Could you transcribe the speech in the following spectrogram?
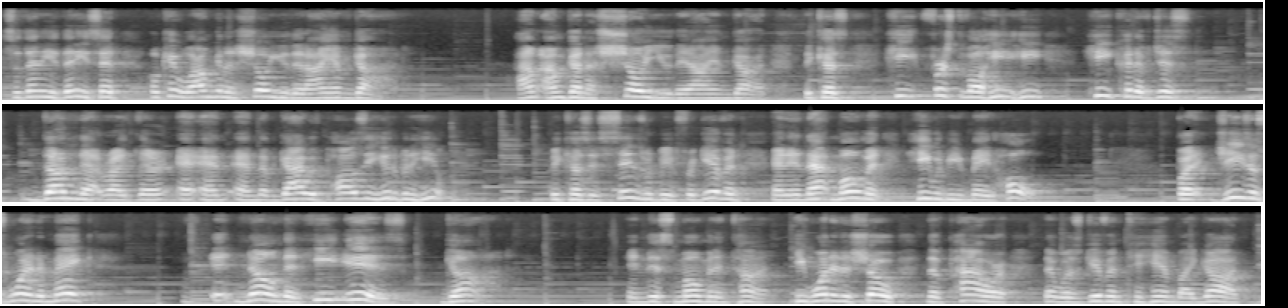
So then he, then he said, Okay, well, I'm going to show you that I am God. I'm, I'm going to show you that I am God. Because he, first of all, he, he, he could have just done that right there, and, and the guy with palsy, he would have been healed because his sins would be forgiven, and in that moment, he would be made whole. But Jesus wanted to make it known that he is God in this moment in time. He wanted to show the power that was given to him by God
